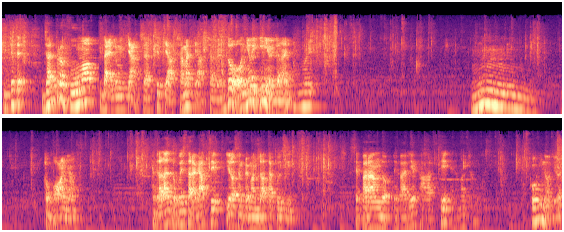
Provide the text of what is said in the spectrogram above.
Mi piace Già il profumo. Bello mi piace Ci piace, a me piace almeno. Do, ogni io eh. già ne Mmm. Che buona Tra l'altro questa ragazzi io l'ho sempre mangiata così Separando le varie parti E la mangiamo così. Come no, direi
